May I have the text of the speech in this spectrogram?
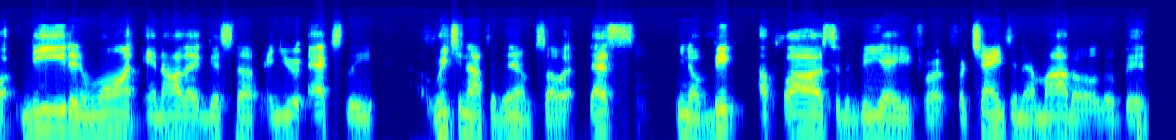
uh, need and want and all that good stuff. And you're actually reaching out to them. So that's you know big applause to the VA for for changing their model a little bit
